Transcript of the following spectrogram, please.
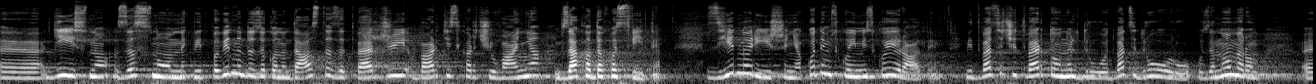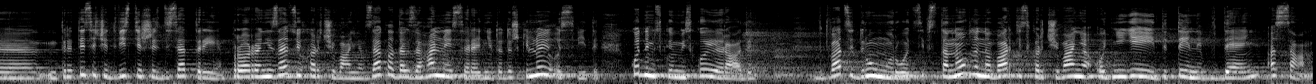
Е, Дійсно, засновник відповідно до законодавства затверджує вартість харчування в закладах освіти. Згідно рішення Кодимської міської ради від 24.02.22 року за номером е, 3263 про організацію харчування в закладах загальної середньої та дошкільної освіти Кодимської міської ради в 2022 році встановлено вартість харчування однієї дитини в день, а саме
